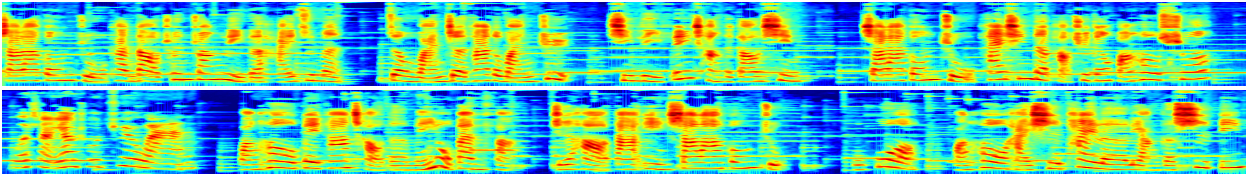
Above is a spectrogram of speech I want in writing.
莎拉公主看到村庄里的孩子们正玩着她的玩具，心里非常的高兴。莎拉公主开心地跑去跟皇后说：“我想要出去玩。”皇后被她吵得没有办法。只好答应莎拉公主。不过，皇后还是派了两个士兵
